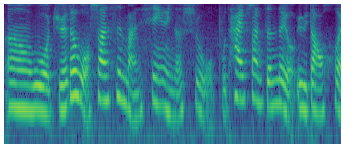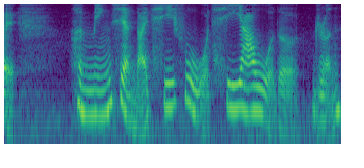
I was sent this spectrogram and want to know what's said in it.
嗯，我觉得我算是蛮幸运的，是我不太算真的有遇到会很明显来欺负我、欺压我的人，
